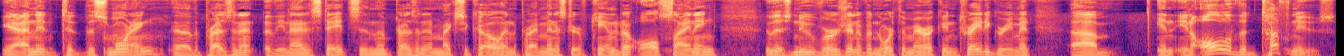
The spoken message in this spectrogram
Yeah, and then to this morning, uh, the president of the United States and the president of Mexico and the prime minister of Canada all signing this new version of a North American trade agreement. Um, in in all of the tough news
